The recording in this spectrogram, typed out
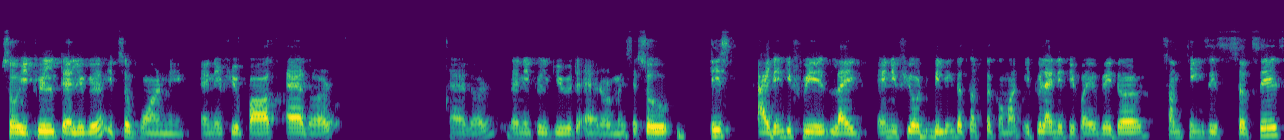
So it will tell you it's a warning. And if you pass error error then it will give you the error message so this identify like and if you're building the custom command it will identify whether some things is success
